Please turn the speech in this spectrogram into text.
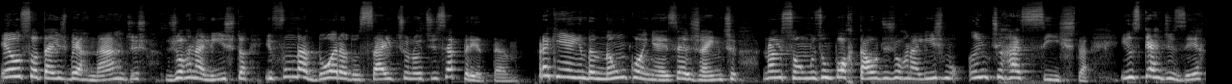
Eu sou Thaís Bernardes, jornalista e fundadora do site Notícia Preta. Para quem ainda não conhece a gente, nós somos um portal de jornalismo antirracista. Isso quer dizer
